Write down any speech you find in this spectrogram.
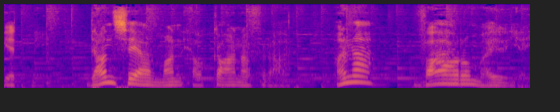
eet nie. Dan sê haar man Elkana vir haar: "Hanna, waarom huil jy?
